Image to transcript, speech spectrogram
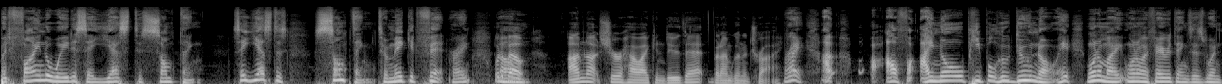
but find a way to say yes to something. Say yes to something to make it fit, right? What Um, about? I'm not sure how I can do that, but I'm going to try. Right. I, I'll. I know people who do know. Hey, one of my one of my favorite things is when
